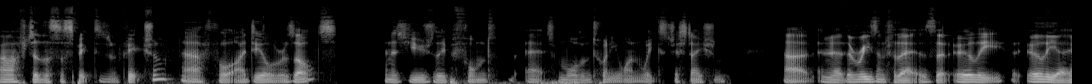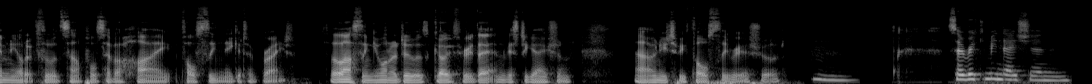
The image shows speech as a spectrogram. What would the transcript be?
after the suspected infection uh, for ideal results, and is usually performed at more than 21 weeks gestation. Uh, and the reason for that is that early earlier amniotic fluid samples have a high falsely negative rate. So the last thing you want to do is go through that investigation uh, only to be falsely reassured. Hmm. So, recommendation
